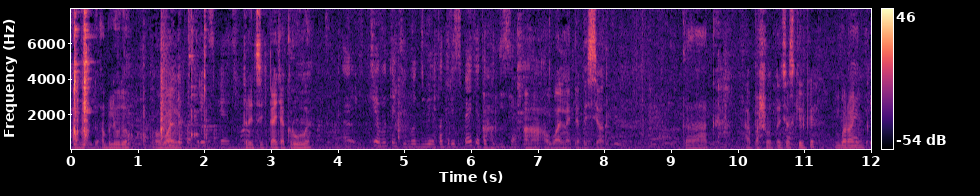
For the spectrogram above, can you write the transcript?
А блюдо, а блюдо овальне Это по 35. 35, а кругле Те вот эти вот две по 35, это 50. Ага, овальна 50. Так. А пашотниця скільки? Баранівка?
